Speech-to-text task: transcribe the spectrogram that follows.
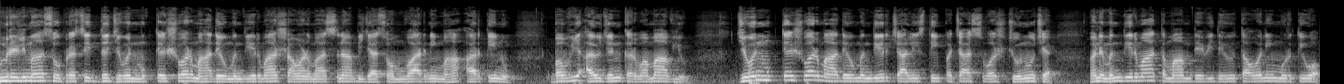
અમરેલીમાં સુપ્રસિદ્ધ જીવન મુક્તેશ્વર મહાદેવ મંદિરમાં શ્રાવણ માસના બીજા સોમવારની મહાઆરતીનું ભવ્ય આયોજન કરવામાં આવ્યું. જીવન મુક્તેશ્વર મહાદેવ મંદિર ચાલીસથી પચાસ વર્ષ જૂનું છે અને મંદિરમાં તમામ દેવી દેવતાઓની મૂર્તિઓ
